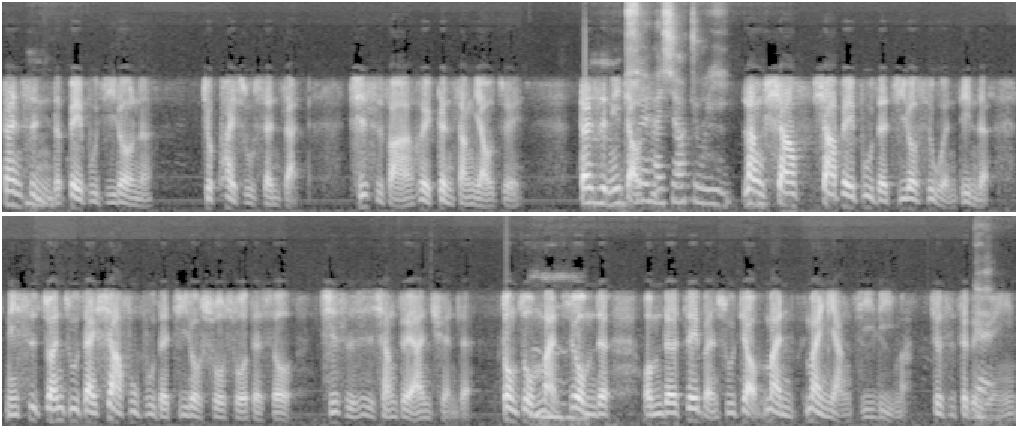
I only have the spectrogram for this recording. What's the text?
但是你的背部肌肉呢就快速伸展，其实反而会更伤腰椎。但是你脚还是要注意，让下下背部的肌肉是稳定的。你是专注在下腹部的肌肉收缩的时候，其实是相对安全的，动作慢。所以我们的我们的这本书叫慢慢养肌力嘛，就是这个原因，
